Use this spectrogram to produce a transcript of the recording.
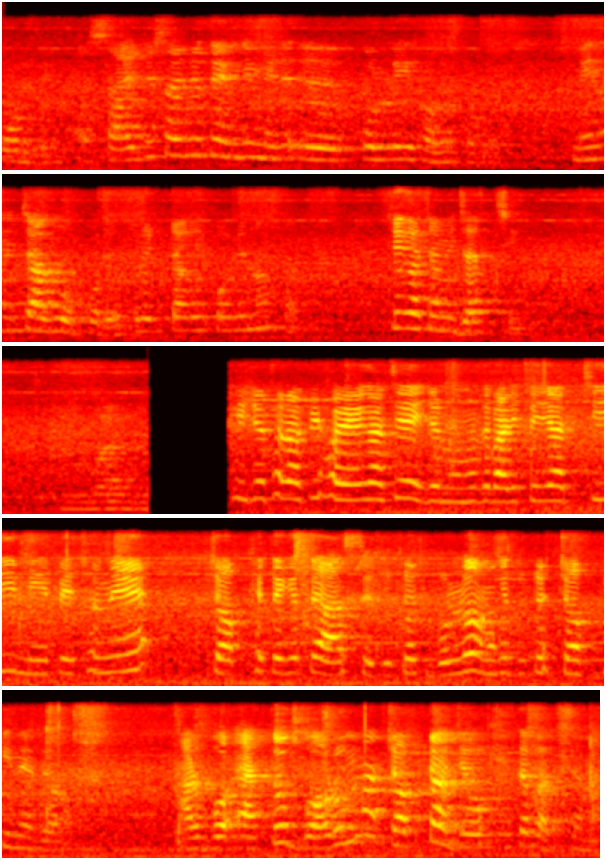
পড়বে। আর সাইডে সাইডে তো এমনি মেরে করলেই হবে পরে মেন হচ্ছে আগে উপরে, উপরেরটা আগে করে না ঠিক আছে, আমি যাচ্ছি। ফিজিওথেরাপি হয়ে গেছে, এই জন্য ওনাদের বাড়িতে যাচ্ছি, মেয়ে পেছনে চপ খেতে খেতে আসছে। দুটো বলল, আমাকে দুটো চপ কিনে দাও। আর এত গরম না চপটা যে ও খেতে পারছে না।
